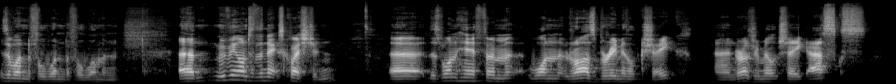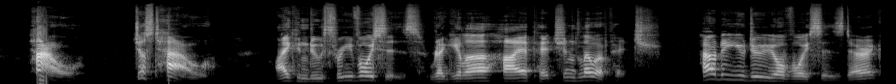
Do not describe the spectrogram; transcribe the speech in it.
is a wonderful, wonderful woman. Um, moving on to the next question. Uh, there's one here from one raspberry milkshake, and raspberry milkshake asks, "How? Just how? I can do three voices: regular, higher pitch, and lower pitch. How do you do your voices, Derek?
